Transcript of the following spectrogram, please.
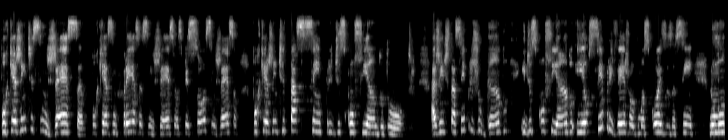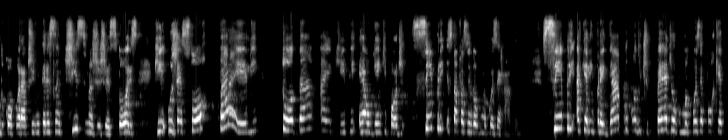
porque a gente se ingessa, porque as empresas se ingessam, as pessoas se ingessam, porque a gente está sempre desconfiando do outro. A gente está sempre julgando e desconfiando, e eu sempre vejo algumas coisas assim no mundo corporativo interessantíssimas de gestores, que o gestor, para ele, toda a equipe é alguém que pode sempre estar fazendo alguma coisa errada. Sempre aquele empregado, quando te pede alguma coisa, é porque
